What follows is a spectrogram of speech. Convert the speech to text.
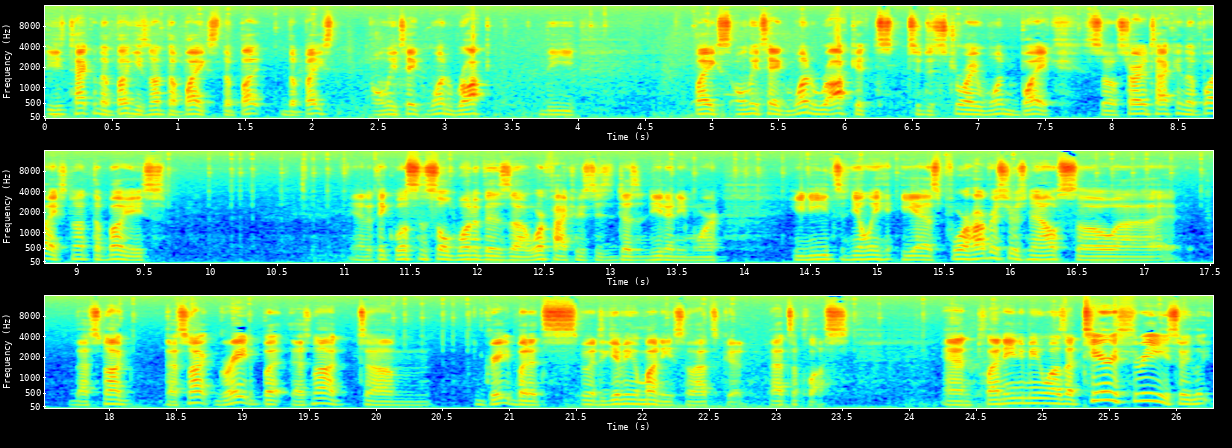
He's attacking the buggies, not the bikes. The bu the bikes only take one rock. The bikes only take one rocket to destroy one bike. So start attacking the bikes, not the buggies. And I think Wilson sold one of his uh, war factories he doesn't need anymore. He needs he only he has four harvesters now, so uh, that's not that's not great, but that's not um, great, but it's, it's giving him money, so that's good. That's a plus. And Planini meanwhile is at tier three, so he,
